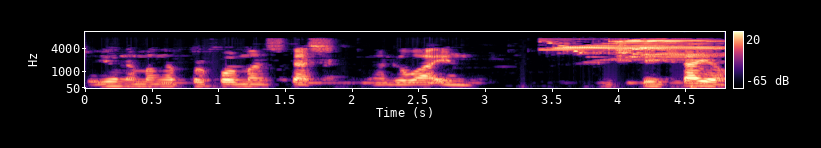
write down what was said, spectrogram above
So, yun ang mga performance task na gawain. Next tayo.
